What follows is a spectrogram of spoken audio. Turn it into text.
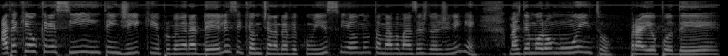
Até que eu cresci e entendi que o problema era deles e que eu não tinha nada a ver com isso e eu não tomava mais as dores de ninguém. Mas demorou muito para eu poder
